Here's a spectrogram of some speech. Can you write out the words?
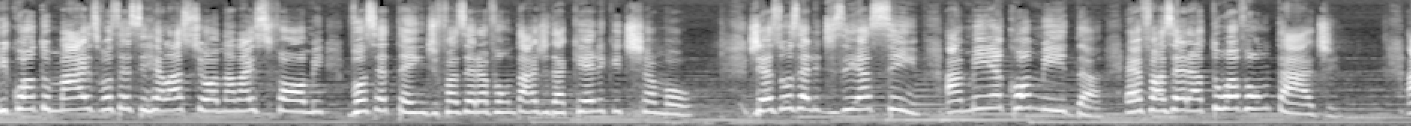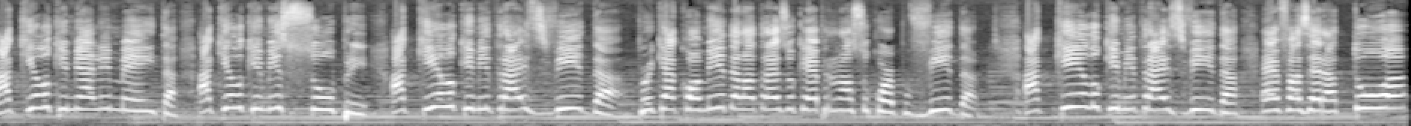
E quanto mais você se relaciona, mais fome você tem de fazer a vontade daquele que te chamou. Jesus ele dizia assim: "A minha comida é fazer a tua vontade" aquilo que me alimenta, aquilo que me supre, aquilo que me traz vida, porque a comida ela traz o que para o nosso corpo? Vida. Aquilo que me traz vida é fazer a tua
